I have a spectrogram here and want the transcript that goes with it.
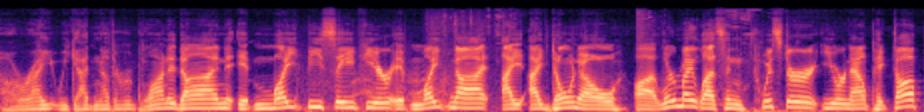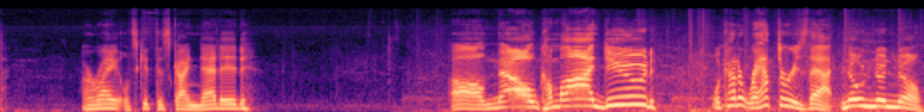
All right, we got another Iguanodon. It might be safe here. It might not. I, I don't know. Uh, learn my lesson. Twister, you are now picked up. All right, let's get this guy netted. Oh, no. Come on, dude. What kind of raptor is that? No, no, no.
